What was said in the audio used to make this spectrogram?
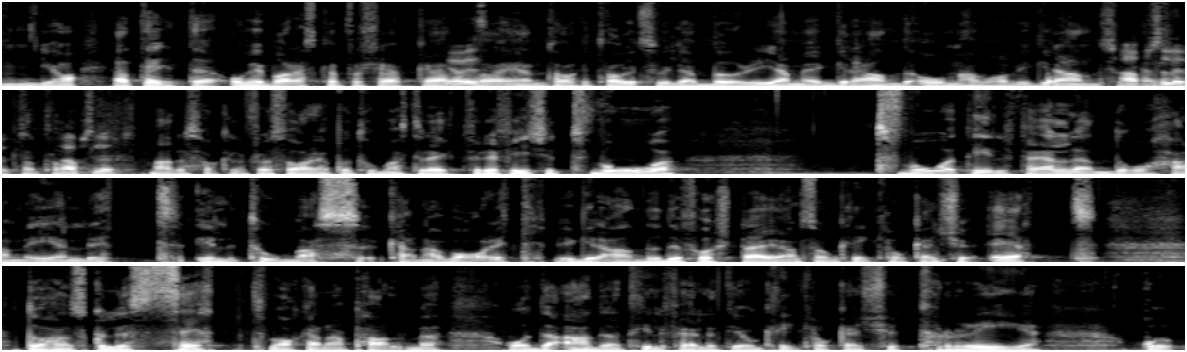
Ja, jag tänkte om vi bara ska försöka ja, ta en sak i taget så vill jag börja med Grand. Om han var vid Grand så absolut, kanske jag kan ta absolut. de andra sakerna för att svara på Thomas direkt. För det finns ju två, två tillfällen då han enligt, enligt Thomas kan ha varit vid Grand. Det första är alltså omkring klockan 21 då han skulle sett makarna Palme och det andra tillfället är omkring klockan 23 och,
